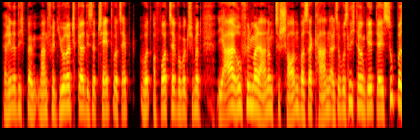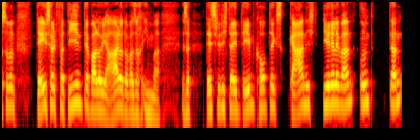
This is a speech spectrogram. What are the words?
Erinnert dich bei Manfred Juratschka, dieser Chat WhatsApp, auf WhatsApp, wo man geschrieben hat, ja, ruf ihn mal an, um zu schauen, was er kann. Also wo es nicht darum geht, der ist super, sondern der ist halt verdient, der war loyal oder was auch immer. Also das finde ich da in dem Kontext gar nicht irrelevant. Und dann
